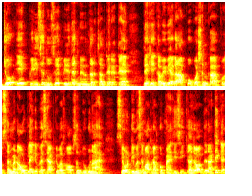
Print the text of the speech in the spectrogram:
जो एक पीढ़ी से दूसरे पीढ़ी तक निरंतर चलते रहते हैं। देखिए, कभी भी अगर आपको क्वेश्चन का क्वेश्चन में डाउट लगे, वैसे आपके पास ऑप्शन दुगुना है सेवेंटी में से मात्र आपको पैंतीस ही का जवाब देना, ठीक है?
